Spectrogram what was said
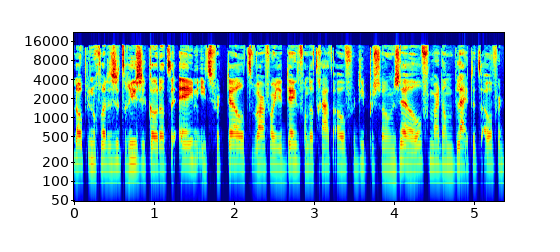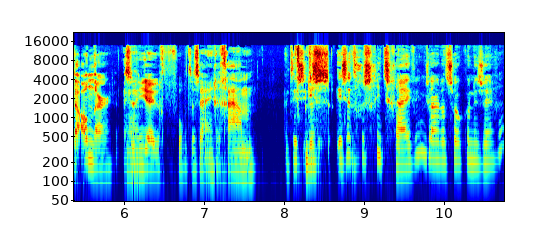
loop je nog wel eens het risico dat de een iets vertelt... waarvan je denkt van dat gaat over die persoon zelf... maar dan blijkt het over de ander zijn jeugd bijvoorbeeld te zijn gegaan. Het is, dus, is, is het geschiedschrijving, zou je dat zo kunnen zeggen?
